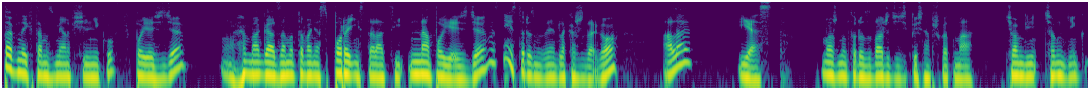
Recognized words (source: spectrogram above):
pewnych tam zmian w silniku w pojeździe. Wymaga zamontowania sporej instalacji na pojeździe, więc nie jest to rozwiązanie dla każdego, ale jest. Można to rozważyć, jeśli ktoś na przykład ma ciągnik, ciągnik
